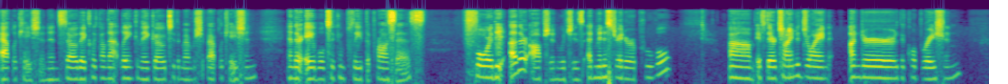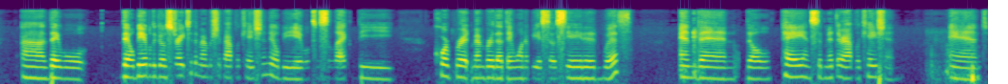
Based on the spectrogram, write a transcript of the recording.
application. And so they click on that link and they go to the membership application and they're able to complete the process For the other option, which is administrator approval, um, if they're trying to join under the corporation, uh, they will they'll be able to go straight to the membership application. They'll be able to select the corporate member that they want to be associated with and then they'll pay and submit their application and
